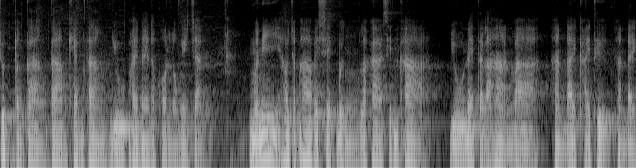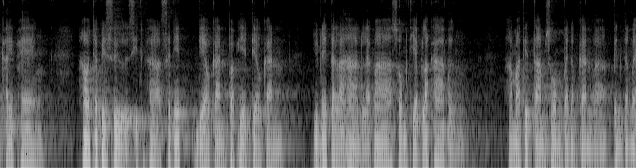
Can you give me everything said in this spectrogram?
จุดต่างๆ ตามแคมป์ทางอยู่ภายในนครหลวงเวียงจันทน์มื้อนี้เราจะพาไปเช็คเบิงราคาสินค้า อยู่ในแต่ละห้านว่าห้านใดขายถูกห้านใดขายแพงเราจะไปซื้อสินค้าชนิดเดียวกันประเภทเดียวกัน อยู่ในแต่ละห้านและมาสมเทียบราคาเบิงเอามาติดตามชมไปนำกันว่าเป็นจังไหน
